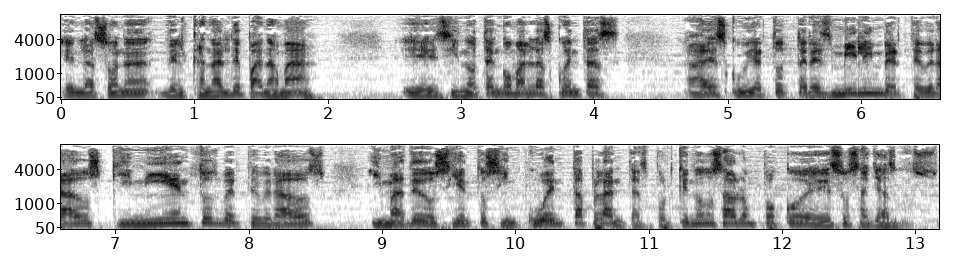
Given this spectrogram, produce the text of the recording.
en la zona del canal de Panamá. Eh, si no tengo mal las cuentas, ha descubierto 3.000 invertebrados, 500 vertebrados y más de 250 plantas. ¿Por qué no nos habla un poco de esos hallazgos?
